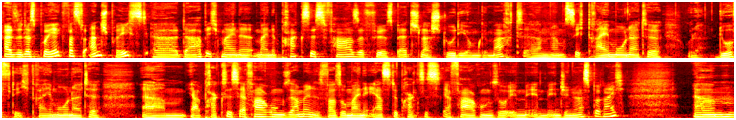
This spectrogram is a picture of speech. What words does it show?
also das Projekt, was du ansprichst, äh, da habe ich meine, meine Praxisphase fürs Bachelorstudium gemacht. Ähm, da musste ich drei Monate oder durfte ich drei Monate ähm, ja, Praxiserfahrung sammeln. Das war so meine erste Praxiserfahrung so im, im Ingenieursbereich. Ähm,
